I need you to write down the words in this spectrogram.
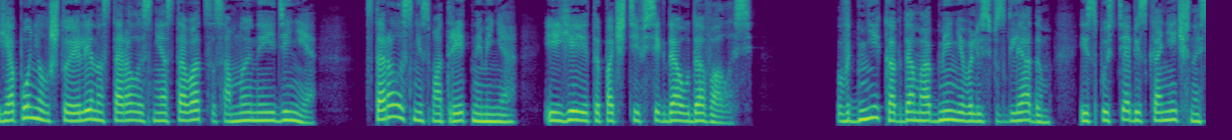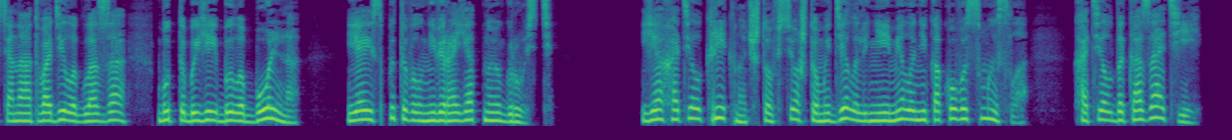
Я понял, что Елена старалась не оставаться со мной наедине, старалась не смотреть на меня, и ей это почти всегда удавалось. В дни, когда мы обменивались взглядом, и спустя бесконечность она отводила глаза, будто бы ей было больно, я испытывал невероятную грусть. Я хотел крикнуть, что все, что мы делали, не имело никакого смысла. Хотел доказать ей,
